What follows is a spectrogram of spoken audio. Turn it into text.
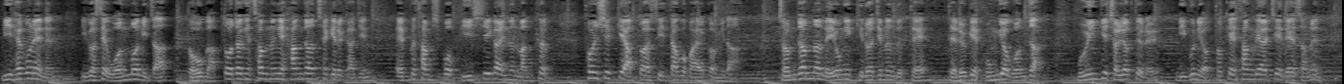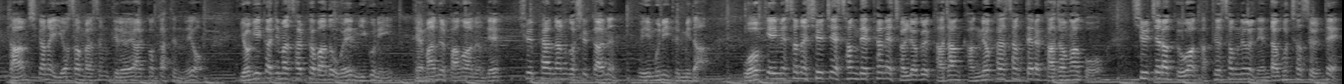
미 해군에는 이것의 원본이자 더욱 압도적인 성능의 항전 체계를 가진 F-35BC가 있는 만큼 손쉽게 압도할 수 있다고 봐야 할 겁니다. 점점 더 내용이 길어지는 듯해 대륙의 공격 원작, 무인기 전력들을 미군이 어떻게 상대할지에 대해서는 다음 시간에 이어서 말씀드려야 할 것 같은데요. 여기까지만 살펴봐도 왜 미군이 대만을 방어하는데 실패한다는 것일까 하는 의문이 듭니다. 워게임에서는 실제 상대편의 전력을 가장 강력한 상태를 가정하고 실제로 그와 같은 성능을 낸다고 쳤을 때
